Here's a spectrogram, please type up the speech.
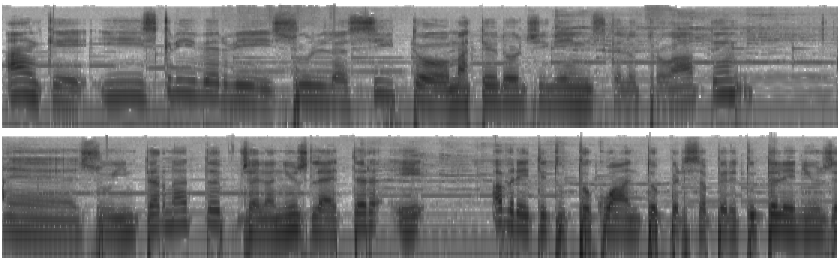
anche iscrivervi sul sito Matteo Dolci Games che lo trovate eh, su internet, c'è la newsletter e avrete tutto quanto per sapere tutte le news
